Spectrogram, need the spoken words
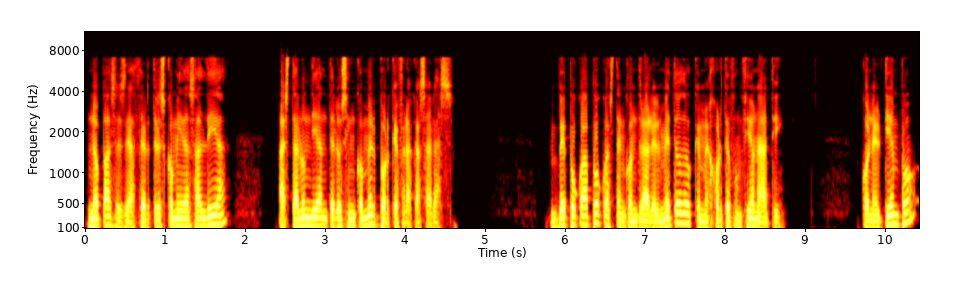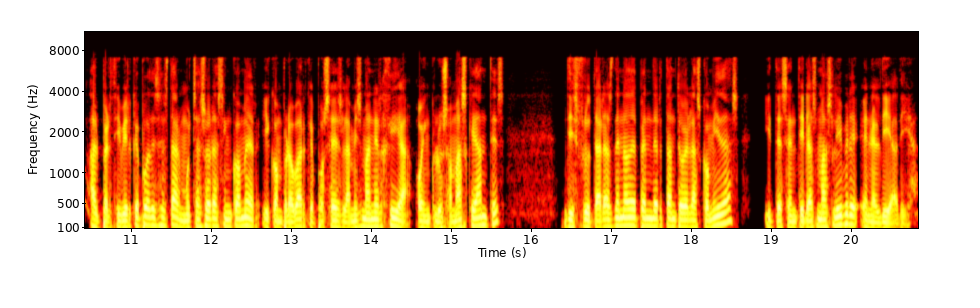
No pases de hacer tres comidas al día a estar un día entero sin comer porque fracasarás. Ve poco a poco hasta encontrar el método que mejor te funciona a ti. Con el tiempo, al percibir que puedes estar muchas horas sin comer y comprobar que posees la misma energía o incluso más que antes, disfrutarás de no depender tanto de las comidas y te sentirás más libre en el día a día.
